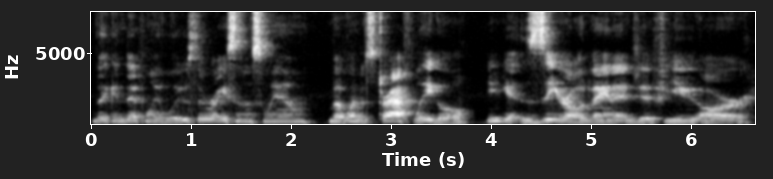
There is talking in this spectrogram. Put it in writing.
They can definitely lose their race in the swim. But when it's draft legal, you get zero advantage if you are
